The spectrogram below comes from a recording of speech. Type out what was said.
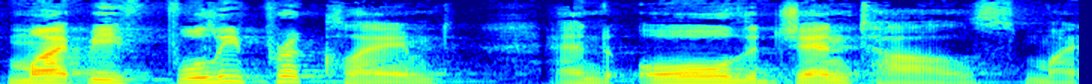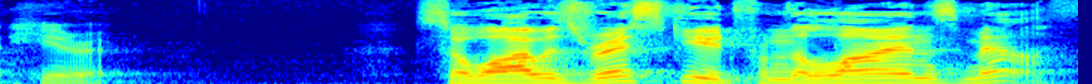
might be fully proclaimed and all the Gentiles might hear it. So I was rescued from the lion's mouth.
